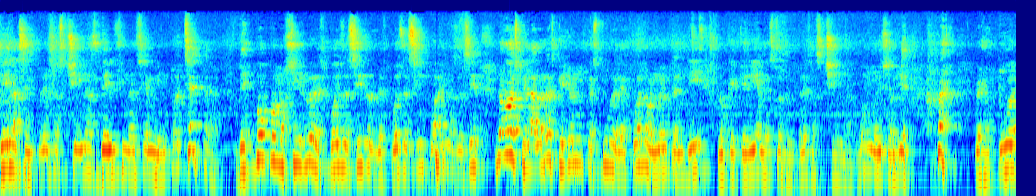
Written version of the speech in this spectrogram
de las empresas chinas, del financiamiento, etcétera de poco nos sirve después de, decir, después de cinco años decir, no, es que la verdad es que yo nunca estuve de acuerdo, no entendí lo que querían estas empresas chinas. ¿no? Uno dice, oye, pero tú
